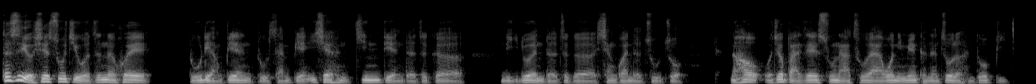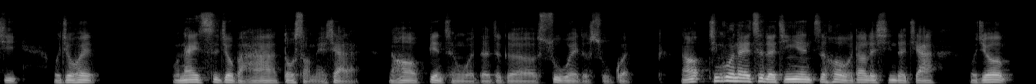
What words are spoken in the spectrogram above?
但是有些书籍我真的会读两遍、读三遍一些很经典的这个理论的这个相关的著作，然后我就把这些书拿出来，我里面可能做了很多笔记，我就会，我那一次就把它都扫描下来，然后变成我的这个数位的书柜。然后经过那一次的经验之后，我到了新的家，我就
